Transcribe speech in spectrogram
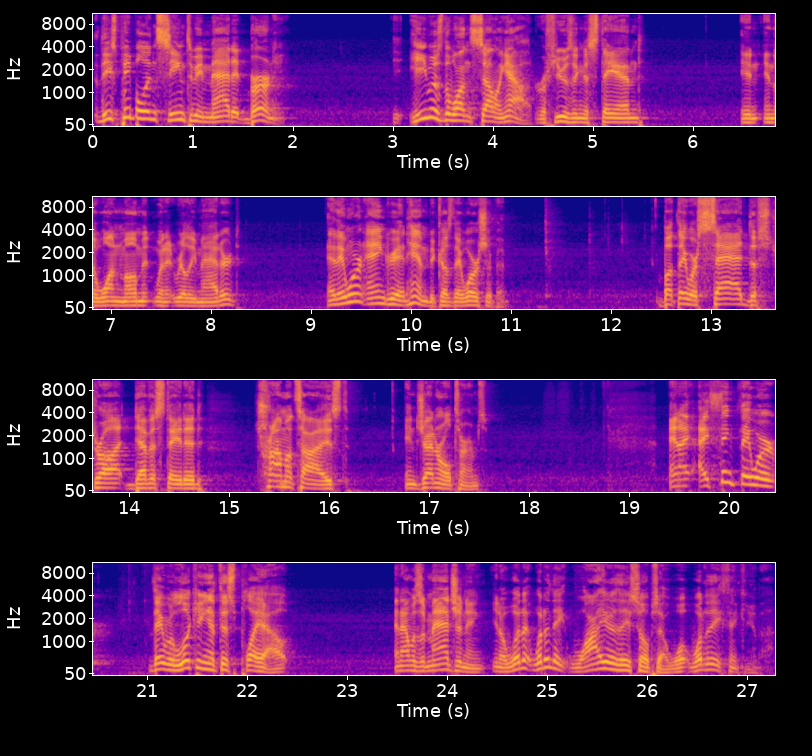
these people didn't seem to be mad at Bernie he was the one selling out, refusing to stand in, in the one moment when it really mattered. And they weren't angry at him because they worship him. But they were sad, distraught, devastated, traumatized in general terms. And I, I think they were they were looking at this play out, and I was imagining, you know, what what are they why are they so upset? What what are they thinking about?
